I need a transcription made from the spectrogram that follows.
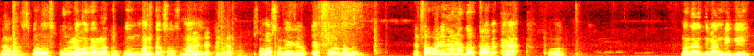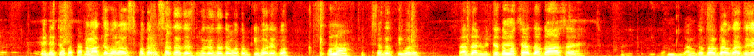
নামাজ পড়স পড়ে নামাজ আল্লাহ হুকুম মানতাছস মান এটা ঠিক আছে। সমস্যা নাই এটা একশো বার মানুষ সবারই মানা দরকার। হ্যাঁ শোনো। না তুই মানবি কি? এটাই তো কথা নামাজ খরচ প্রথম সাজাতে সাজাতে প্রথম কি পরে কো? শুনো। সাজাত কি পরে সাদার ভিতরে তোমার সাদা দোয়া আছে। আমি তো তোর দাও দিকে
